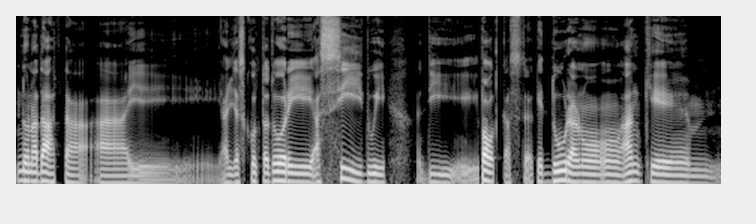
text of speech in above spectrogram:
non adatta ai, agli ascoltatori assidui di podcast che durano anche um,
